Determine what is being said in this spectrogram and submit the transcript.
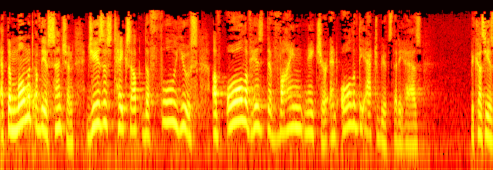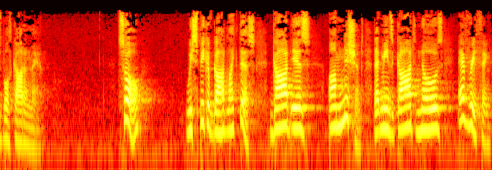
At the moment of the ascension, Jesus takes up the full use of all of his divine nature and all of the attributes that he has because he is both God and man. So, we speak of God like this. God is omniscient. That means God knows everything.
